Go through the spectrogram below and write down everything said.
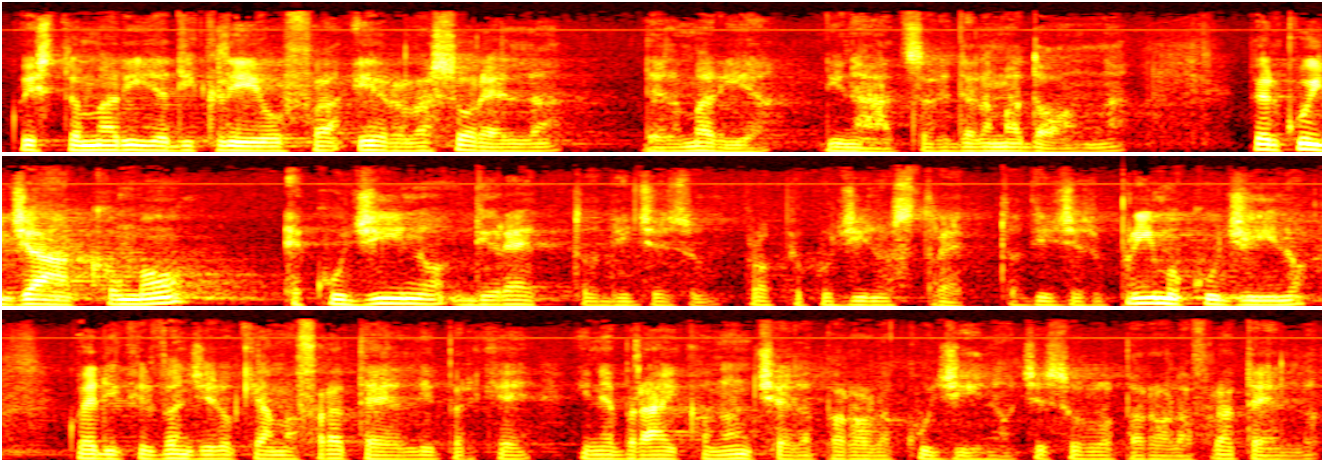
Questa Maria di Cleofa era la sorella della Maria di Nazare, della Madonna, per cui Giacomo è cugino diretto di Gesù, proprio cugino stretto di Gesù, primo cugino, quelli che il Vangelo chiama fratelli, perché in ebraico non c'è la parola cugino, c'è solo la parola fratello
